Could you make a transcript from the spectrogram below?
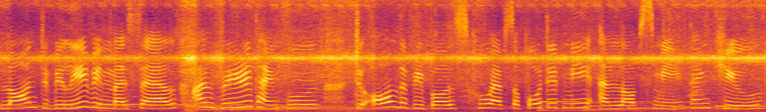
learn to believe in myself. I'm very thankful to all the people who have supported me and loves me. Thank you.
